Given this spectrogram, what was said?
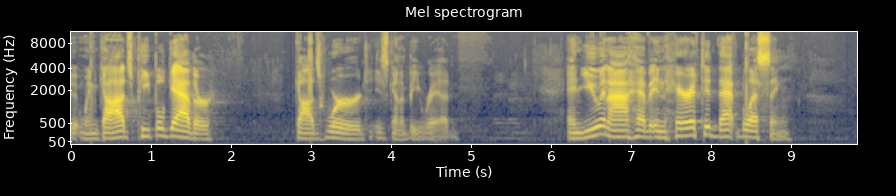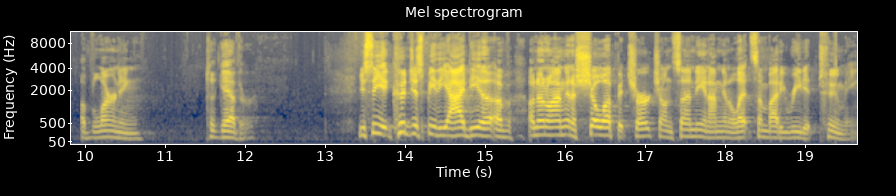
That when God's people gather, God's word is going to be read. And you and I have inherited that blessing of learning together. You see, it could just be the idea of, oh, no, no, I'm going to show up at church on Sunday and I'm going to let somebody read it to me.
